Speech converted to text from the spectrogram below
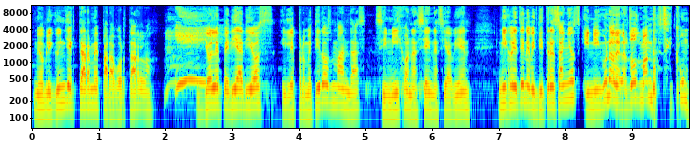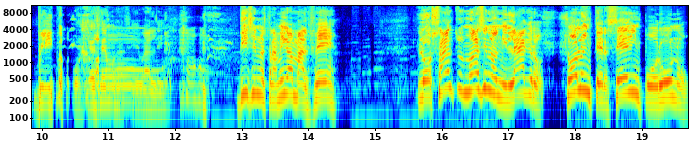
me obligó a inyectarme para abortarlo. Y yo le pedí a Dios y le prometí dos mandas si mi hijo nacía y nacía bien. Mi hijo ya tiene 23 años y ninguna de las dos mandas se ha cumplido. ¿Por qué hacemos así, vale? Dice nuestra amiga Malfe, los santos no hacen los milagros, solo interceden por uno.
